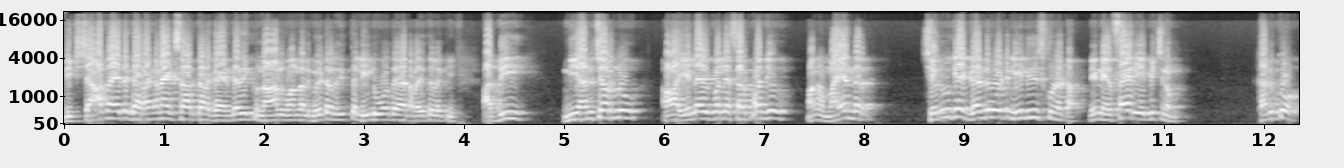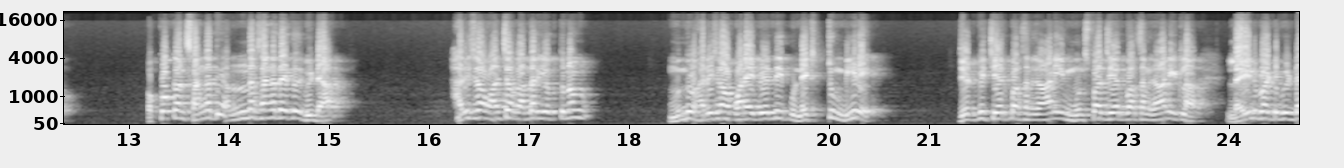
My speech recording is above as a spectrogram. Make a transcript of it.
నీకు శాతం అయితే గా రంగనాయక సార్ కాడ ఆయన కదా నాలుగు వందల మీటర్లు ఇస్తే నీళ్ళు పోతాయట రైతులకి. అది నీ అనుచరులు ఆ ఎల్లైపల్లె సర్పంచ్ మన మహేందర్ చెరువుకే గండు కొట్టి నీళ్ళు తీసుకున్నట. నేను ఎఫ్ఐఆర్ వేయించినాం కనుక్కో ఒక్కొక్క సంగతి అందరి సంగతి అవుతుంది బిడ్డ. హరీష్ రావు అనుచరులు అందరికీ చెప్తున్నాం. ముందు హరీష్ రావు పని అయిపోయింది ఇప్పుడు నెక్స్ట్ మీరే. జడ్పీ చైర్పర్సన్ కానీ మున్సిపల్ చైర్పర్సన్ కానీ ఇట్లా లైన్ బట్టి బిడ్డ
